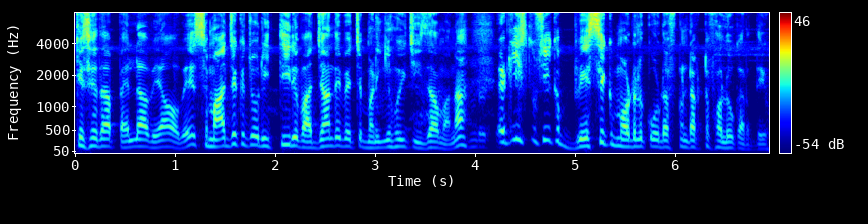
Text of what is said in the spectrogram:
ਕਿਸੇ ਦਾ ਪਹਿਲਾ ਵਿਆਹ ਹੋਵੇ ਸਮਾਜਿਕ ਜੋ ਰੀਤੀ ਰਿਵਾਜਾਂ ਦੇ ਵਿੱਚ ਬਣੀਆਂ ਹੋਈ ਚੀਜ਼ਾਂ ਵਾ ਨਾ ਐਟਲੀਸਟ ਤੁਸੀਂ ਇੱਕ basic model code of conduct follow ਕਰਦੇ ਹੋ।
